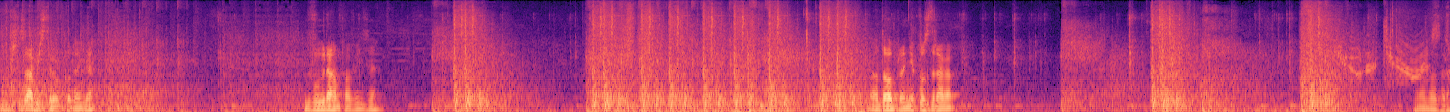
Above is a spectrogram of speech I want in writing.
Muszę zabić tego kolegę. Dwóch rampa widzę. No dobra, nie pozdrawiam. No dobra.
